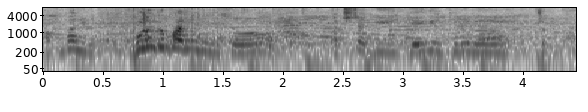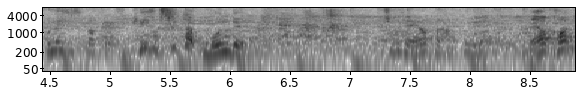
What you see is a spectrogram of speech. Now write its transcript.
아, 급한 일. 뭔 급한 일이 있어 아, 진짜 이 얘기 를 들으면 저 보내줄 수밖에 없어. 계속 싫다 뭔데? 집에서 에어컨 안 끄고 가. 에어컨?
